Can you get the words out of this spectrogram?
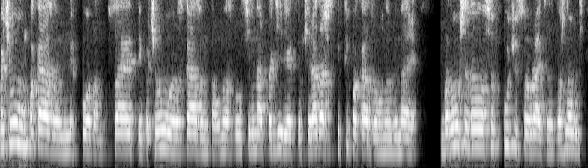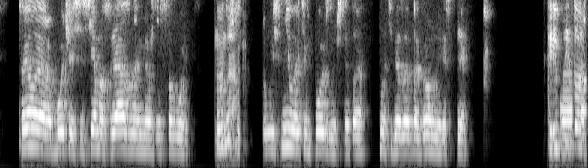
почему мы показываем легко там сайты, почему мы рассказываем, там, у нас был семинар по директу, вчера даже скрипты показывал на вебинаре. Потому что это надо все в кучу собрать, это должна быть целая рабочая система, связанная между собой. Ну, ну да. что ты уяснил, этим пользуешься, это, ну, тебе за это огромный респект. Скрипты а, тоже,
